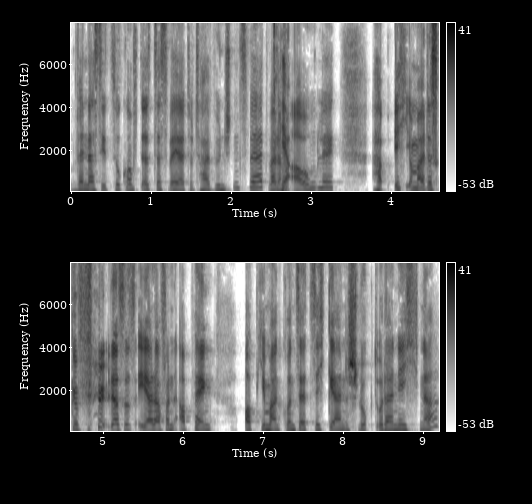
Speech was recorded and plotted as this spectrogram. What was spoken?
wenn das die Zukunft ist, das wäre ja total wünschenswert, weil im ja. Augenblick habe ich immer das Gefühl, dass es eher davon abhängt, ob jemand grundsätzlich gerne schluckt oder nicht. Ne?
